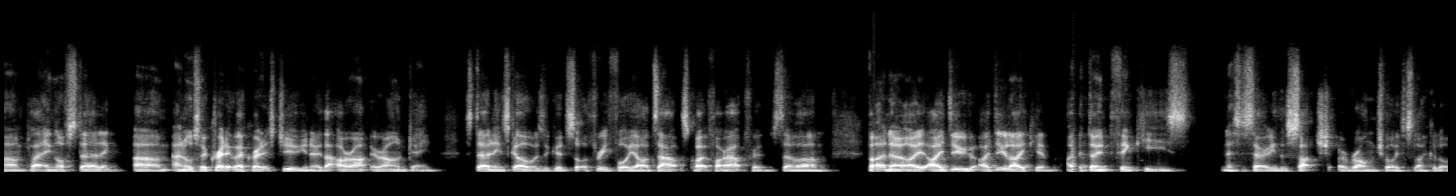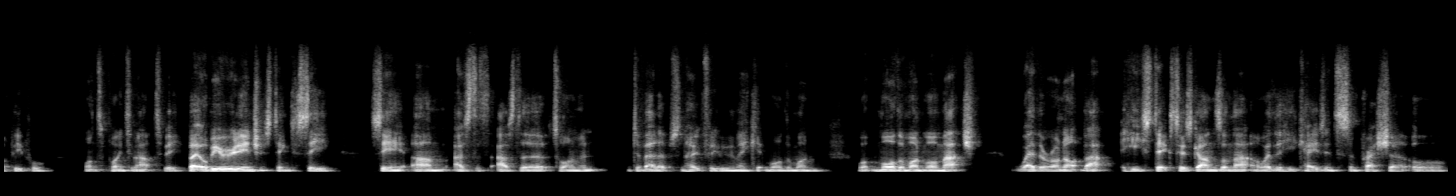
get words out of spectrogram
um, playing off Sterling. Um, and also credit where credit's due. You know, that Iran game, Sterling's goal was a good sort of three, four yards out. It's quite far out for him. So, um, but no, I, I do, I do like him. I don't think he's necessarily the, such a wrong choice like a lot of people want to point him out to be. But it'll be really interesting to see, see um, as the as the tournament develops, and hopefully we make it more than one, more than one more match. Whether or not that he sticks to his guns on that, or whether he caves into some pressure, or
